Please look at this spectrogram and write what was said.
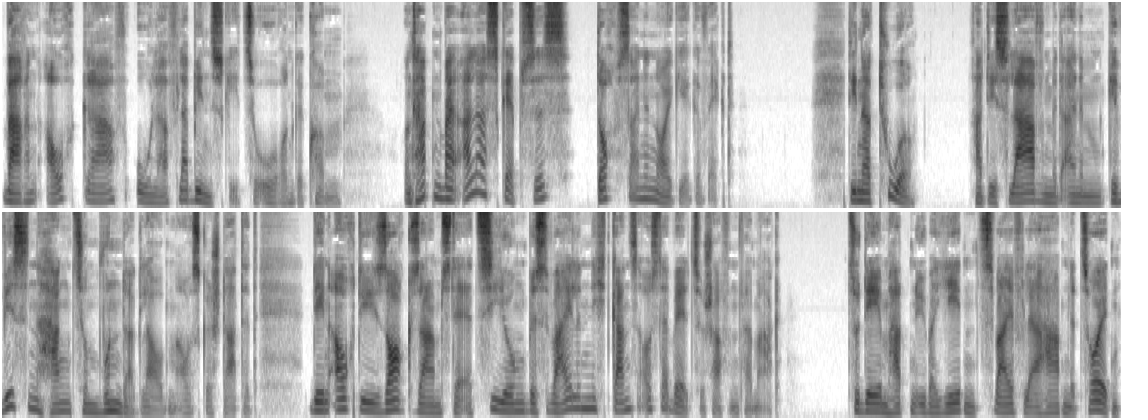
waren auch Graf Olaf Labinski zu Ohren gekommen und hatten bei aller Skepsis doch seine Neugier geweckt. Die Natur hat die Slawen mit einem gewissen Hang zum Wunderglauben ausgestattet, den auch die sorgsamste Erziehung bisweilen nicht ganz aus der Welt zu schaffen vermag. Zudem hatten über jeden Zweifel erhabene Zeugen,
